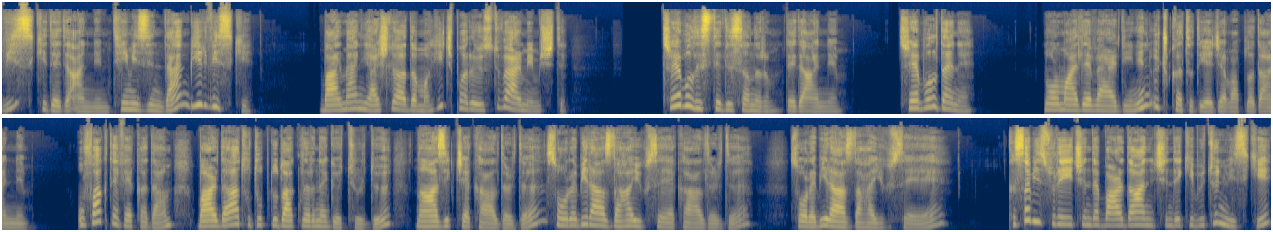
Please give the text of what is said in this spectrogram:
Viski dedi annem, temizinden bir viski. Barmen yaşlı adama hiç para üstü vermemişti. Treble istedi sanırım dedi annem. Treble da ne? Normalde verdiğinin üç katı diye cevapladı annem. Ufak tefek adam bardağı tutup dudaklarına götürdü, nazikçe kaldırdı, sonra biraz daha yükseğe kaldırdı, sonra biraz daha yükseğe. Kısa bir süre içinde bardağın içindeki bütün viski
